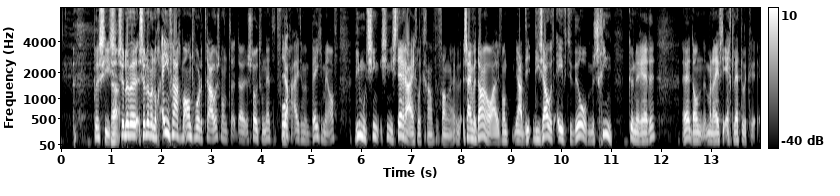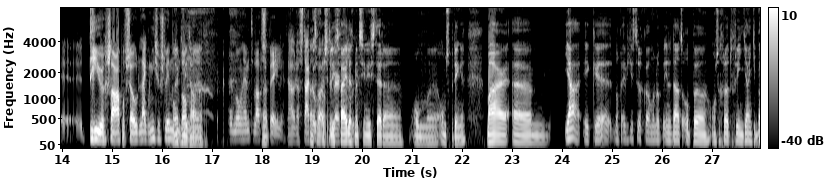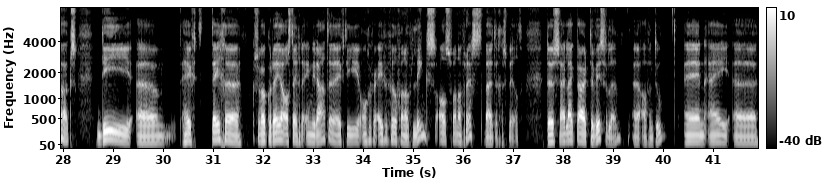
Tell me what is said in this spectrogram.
Precies. Ja. Zullen, we, zullen we nog één vraag beantwoorden trouwens? Want eh, daar sloten we net het vorige item een beetje mee af. Wie moet Sin- Sinisterra eigenlijk gaan vervangen? Zijn we daar al uit? Want ja, die, die zou het eventueel misschien kunnen redden. Hè, dan, maar dan heeft hij echt letterlijk eh, drie uur geslapen of zo. Lijkt me niet zo slim om Lijkt dan, niet handig. Om dan hem te laten Maar- spelen. Nou, dan sta ik ook Laten we wel alsjeblieft veilig met Sinisterre eh, om, eh, omspringen. Maar ehm, ja, ik eh, nog eventjes terugkomen op inderdaad op eh, onze grote vriend Jantje Baks. Die ehm, heeft tegen zowel Korea als tegen de Emiraten heeft hij ongeveer evenveel vanaf links als vanaf rechts buiten gespeeld. Dus hij lijkt daar te wisselen eh, af en toe. En hij, eh,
